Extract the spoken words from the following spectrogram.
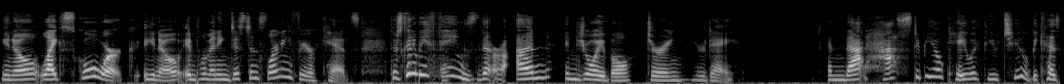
you know, like schoolwork, you know, implementing distance learning for your kids. There's going to be things that are unenjoyable during your day. And that has to be okay with you too, because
